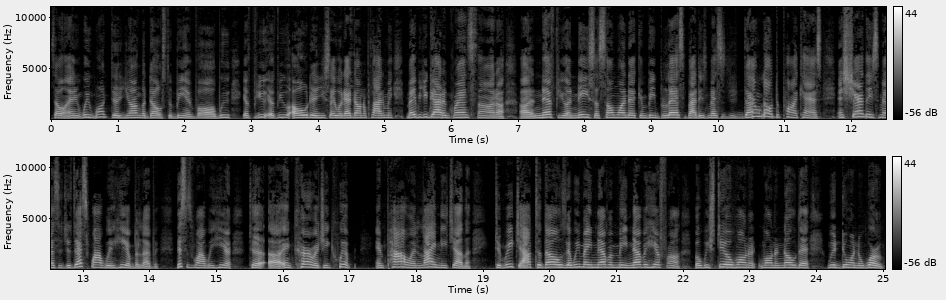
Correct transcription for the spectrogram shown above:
So, and we want the young adults to be involved. We, if you if you older and you say, well, that don't apply to me, maybe you got a grandson or a nephew, a niece, or someone that can be blessed by these messages. Download the podcast and share these messages. That's why we're here, beloved. This is why we're here to uh, encourage, equip, empower, enlighten each other. To reach out to those that we may never meet, never hear from, but we still want to want to know that we're doing the work,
